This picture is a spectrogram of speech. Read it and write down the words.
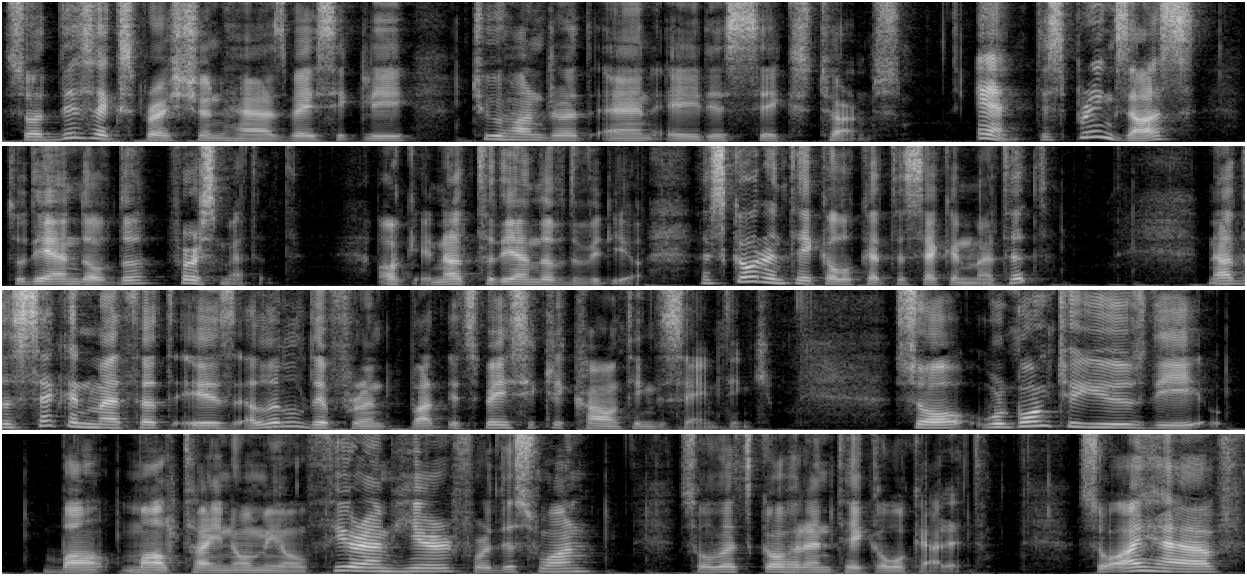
So this expression has basically 286 terms. And this brings us to the end of the first method. Okay, not to the end of the video. Let's go and take a look at the second method. Now the second method is a little different, but it's basically counting the same thing. So we're going to use the multinomial theorem here for this one. So let's go ahead and take a look at it. So I have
